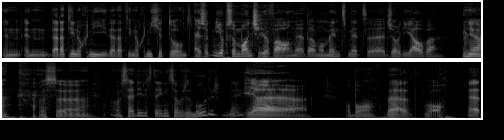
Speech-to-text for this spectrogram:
en, en dat had hij nog niet, dat had hij nog niet getoond. Hij is ook niet op zijn mondje gevallen, hè, dat moment met eh, Jordi Alba. Ja, was, eh was hij die er tegen iets over zijn moeder? Nee? Ja, ja, ja. Maar bon, dat, wow, dat,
